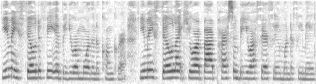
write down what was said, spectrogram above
You may feel defeated, but you are more than a conqueror. You may feel like you are a bad person, but you are fearfully and wonderfully made.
